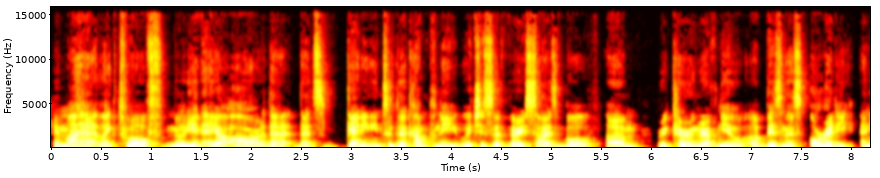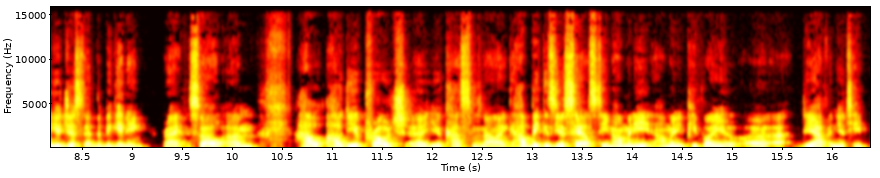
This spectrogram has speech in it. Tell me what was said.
in my head like 12 million ARR that that's getting into the company, which is a very sizable um, recurring revenue uh, business already, and you're just at the beginning, right? So, um, how how do you approach uh, your customers now? Like, how big is your sales team? How many how many people are you uh, uh do you have in your team?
